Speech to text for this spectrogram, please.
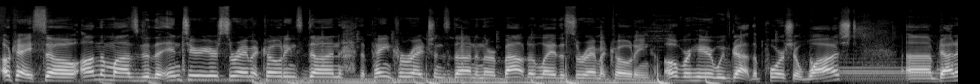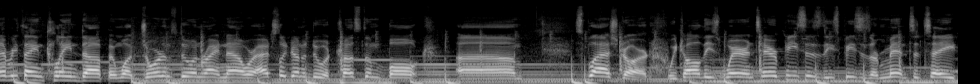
Okay, so on the Mazda, the interior ceramic coating's done, the paint correction's done, and they're about to lay the ceramic coating. Over here, we've got the Porsche washed, um, got everything cleaned up, and what Jordan's doing right now, we're actually gonna do a custom bulk um, splash guard. We call these wear and tear pieces. These pieces are meant to take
